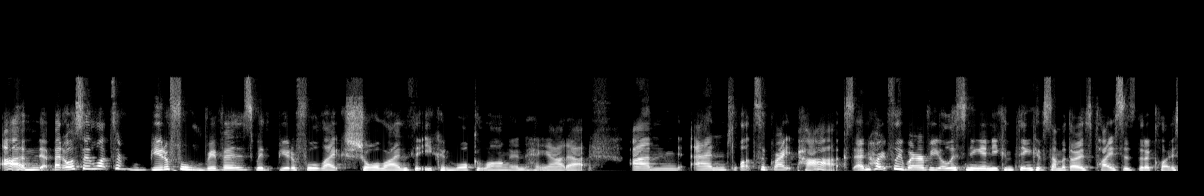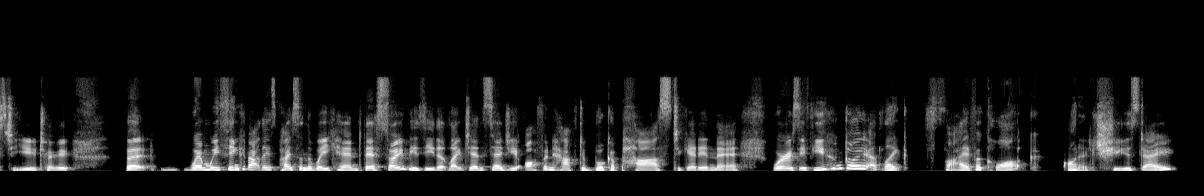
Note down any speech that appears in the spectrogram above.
Um, but also lots of beautiful rivers with beautiful like shorelines that you can walk along and hang out at. Um, and lots of great parks. And hopefully wherever you're listening in, you can think of some of those places that are close to you too. But when we think about these places on the weekend, they're so busy that, like Jen said, you often have to book a pass to get in there. Whereas if you can go at like five o'clock on a Tuesday,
